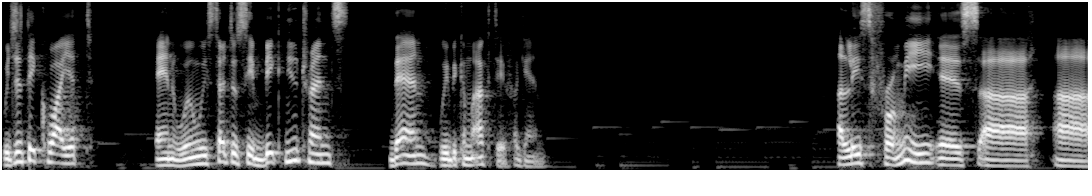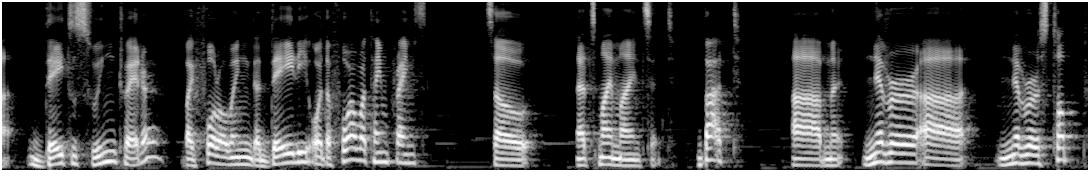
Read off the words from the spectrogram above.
we just be quiet. And when we start to see big new trends, then we become active again. At least for me is uh, uh, day to swing trader by following the daily or the 4-hour time frames. So that's my mindset. But um, never, uh, never stop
